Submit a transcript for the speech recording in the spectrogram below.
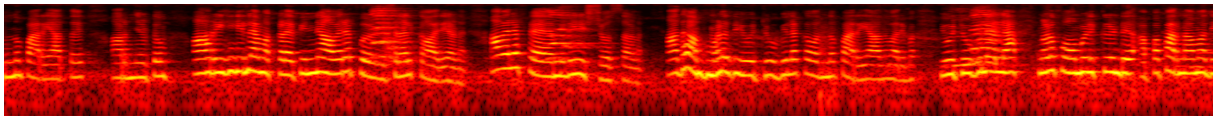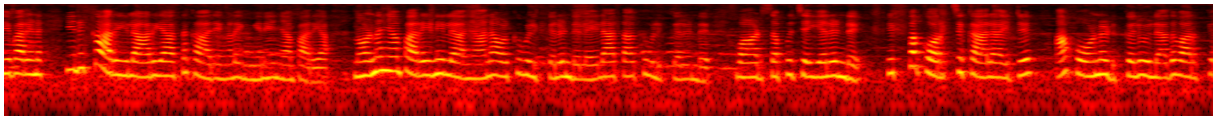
ഒന്നും പറയാത്ത അറിഞ്ഞിട്ടും അറിയില്ല മക്കളെ. പിന്നെ അവരെ പേഴ്സണൽ കാര്യമാണ്. അവരെ ഫാമിലി ഇഷ്യൂസാണ് അത് നമ്മൾ യൂട്യൂബിലൊക്കെ വന്ന് പറയാന്ന് പറയുമ്പോൾ യൂട്യൂബിലല്ല നിങ്ങൾ ഫോൺ വിളിക്കുന്നുണ്ട് അപ്പം പറഞ്ഞാൽ മതി പറയണത് എനിക്കറിയില്ല അറിയാത്ത കാര്യങ്ങൾ എങ്ങനെയാണ് ഞാൻ പറയാ. നോണ ഞാൻ പറയണില്ല. ഞാൻ അവൾക്ക് വിളിക്കലുണ്ട് ലൈലാത്താക്ക് വിളിക്കലുണ്ട് വാട്സപ്പ് ചെയ്യലുണ്ട്. ഇപ്പം കുറച്ച് കാലമായിട്ട് ആ ഫോൺ എടുക്കലുമില്ല അത് വർക്ക്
